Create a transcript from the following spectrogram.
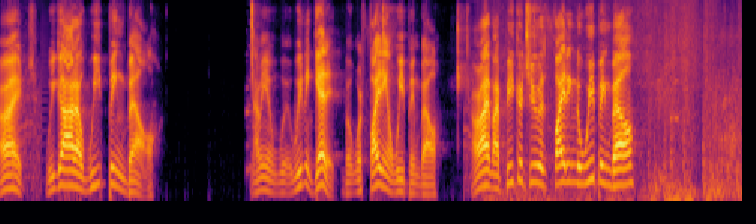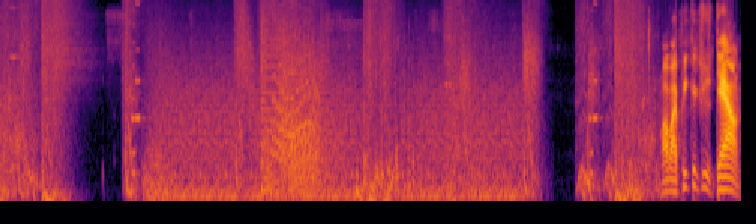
Alright, we got a Weepinbell. I mean, we, didn't get it, but we're fighting a Weepinbell. Alright, my Pikachu is fighting the Weepinbell. Oh, my Pikachu's down.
